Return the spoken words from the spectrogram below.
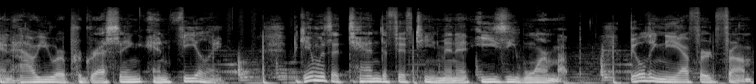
and how you are progressing and feeling. Begin with a 10 to 15 minute easy warm up, building the effort from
